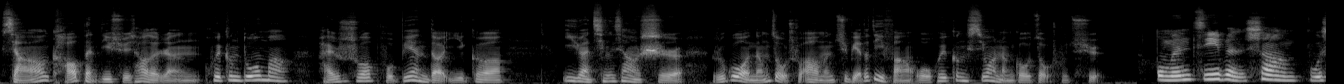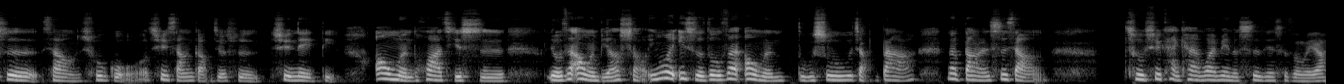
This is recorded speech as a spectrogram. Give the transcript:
想要考本地学校的人会更多吗？还是说普遍的一个意愿倾向是，如果我能走出澳门去别的地方，我会更希望能够走出去？我们基本上不是想出国去香港，就是去内地。澳门的话，其实。留在澳门比较少，因为一直都在澳门读书长大，那当然是想出去看看外面的世界是怎么样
